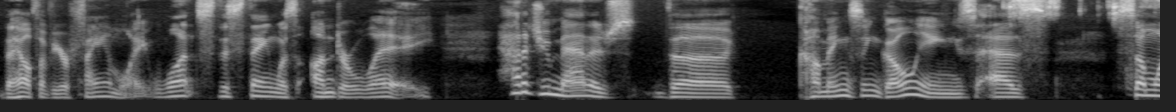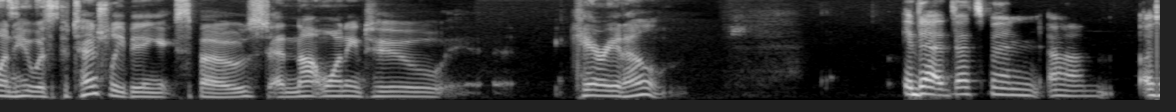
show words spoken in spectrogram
the health of your family. Once this thing was underway, how did you manage the comings and goings as someone who was potentially being exposed and not wanting to carry it home. That that's been um, a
